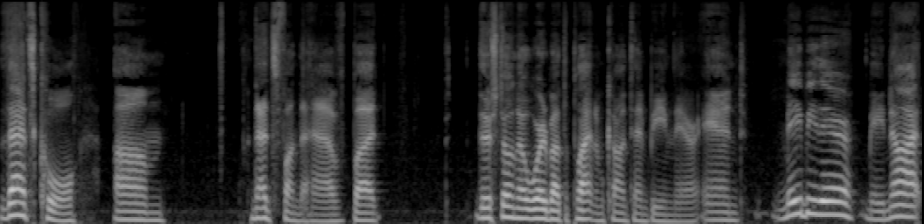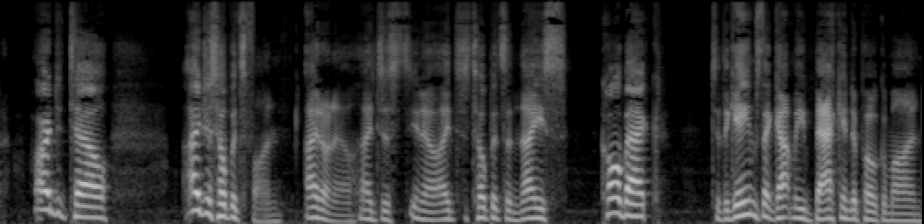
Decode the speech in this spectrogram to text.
that's cool. Um that's fun to have but there's still no word about the platinum content being there. And maybe there may not hard to tell i just hope it's fun i don't know i just you know i just hope it's a nice callback to the games that got me back into pokemon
